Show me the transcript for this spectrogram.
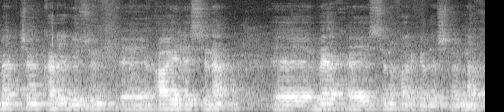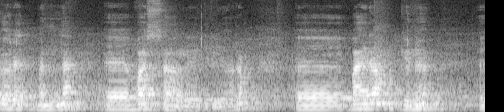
Mertcan Karagöz'ün e, ailesine e, ve e, sınıf arkadaşlarına, öğretmenine e, başsağlığı diliyorum. E, bayram günü e,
